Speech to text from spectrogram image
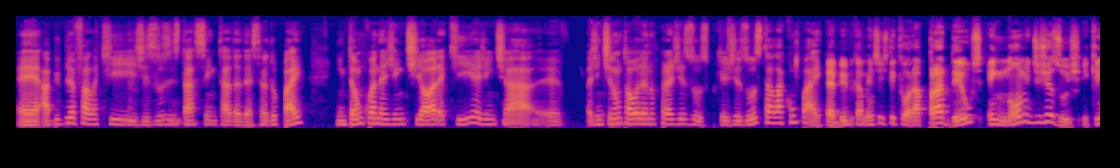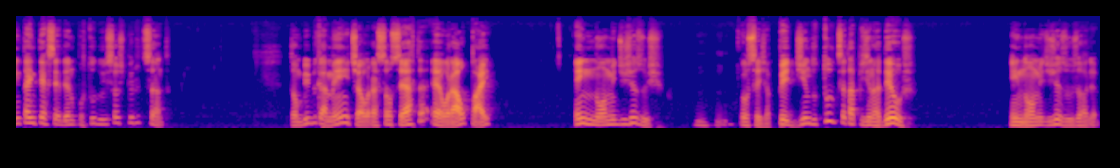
é, a Bíblia fala que Jesus está sentado à destra do Pai. Então, quando a gente ora aqui, a gente, ah, é, a gente não está orando para Jesus, porque Jesus está lá com o Pai. É, biblicamente a gente tem que orar para Deus em nome de Jesus. E quem está intercedendo por tudo isso é o Espírito Santo. Então, biblicamente, a oração certa é orar ao Pai em nome de Jesus. Uhum. Ou seja, pedindo tudo que você está pedindo a Deus em nome de Jesus. Olha,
